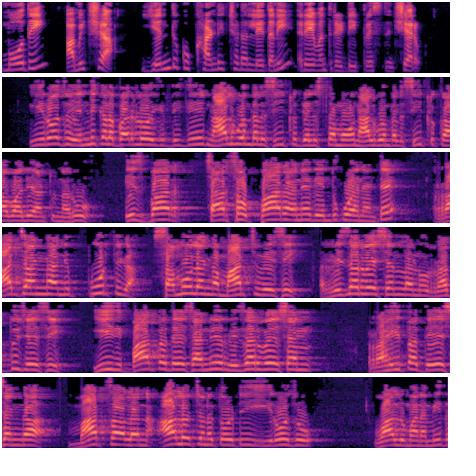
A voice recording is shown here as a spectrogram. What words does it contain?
మోదీ అమిత్ షా ఎందుకు ఖండించడం లేదని రేవంత్ రెడ్డి ప్రశ్నించారు. ఈ రోజు ఎన్నికల బరిలో దిగి నాలుగు వందల సీట్లు గెలుస్తాము నాలుగు వందల సీట్లు కావాలి అంటున్నారు. ఇస్ బార్ చార్సౌ పార్ అనేది ఎందుకు అని అంటే రాజ్యాంగాన్ని పూర్తిగా సమూలంగా మార్చివేసి రిజర్వేషన్లను రద్దు చేసి ఈ భారతదేశాన్ని రిజర్వేషన్ రహిత దేశంగా మార్చాలన్న ఆలోచనతోటి ఈరోజు వాళ్ళు మన మీద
